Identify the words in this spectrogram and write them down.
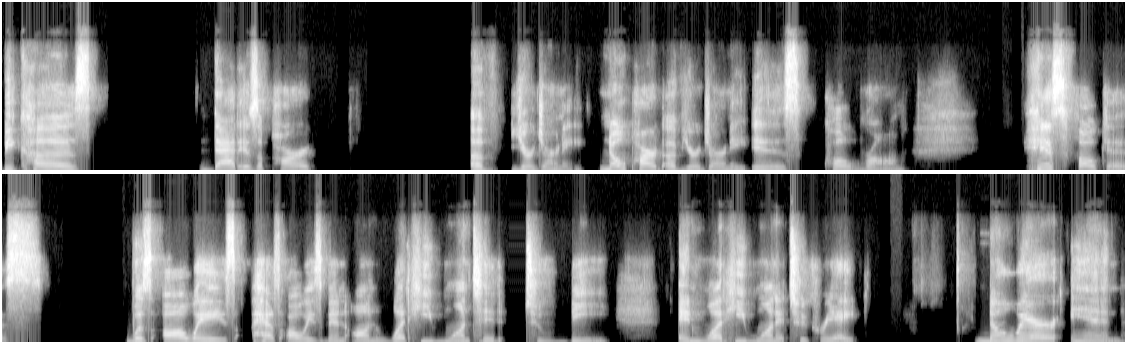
because that is a part of your journey. No part of your journey is, quote, wrong. His focus was always, has always been on what he wanted to be and what he wanted to create. Nowhere in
